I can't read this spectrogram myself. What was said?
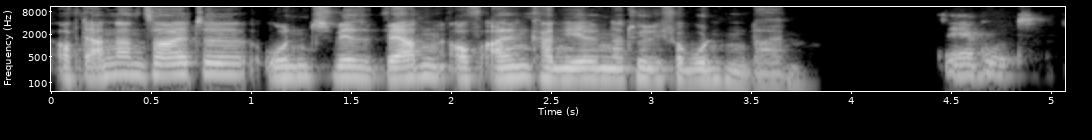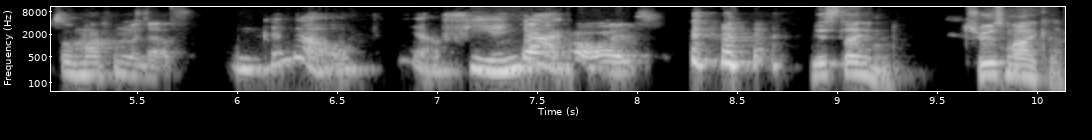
auf der anderen Seite. Und wir werden auf allen Kanälen natürlich verbunden bleiben. Sehr gut, so machen wir das. Genau. Ja, vielen Dank. Danke euch. Bis dahin. Tschüss, Maike.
